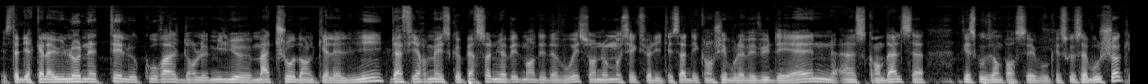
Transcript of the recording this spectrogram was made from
C'est-à-dire qu'elle a eu l'honnêteté, le courage dans le milieu macho dans lequel elle vit, d'affirmer ce que personne ne lui avait demandé d'avouer, son homosexualité. Ça a déclenché, vous l'avez vu, des haines, un scandale. Ça... Qu'est-ce que vous en pensez, vous? Qu'est-ce que ça vous choque?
